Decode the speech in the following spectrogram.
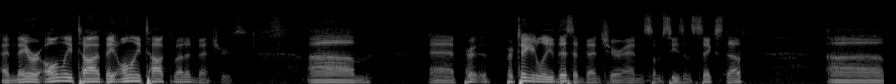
and they were only taught they only talked about adventures, um, and particularly this adventure and some season six stuff. Uh,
